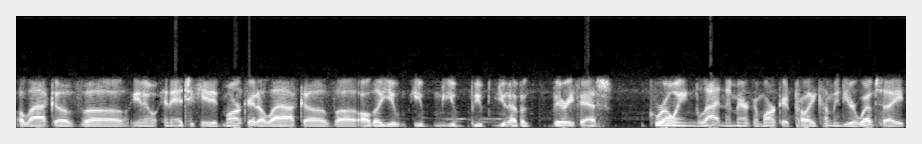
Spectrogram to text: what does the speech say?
a lack of uh, you know an educated market, a lack of uh, although you you you you have a very fast growing Latin American market probably coming to your website.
